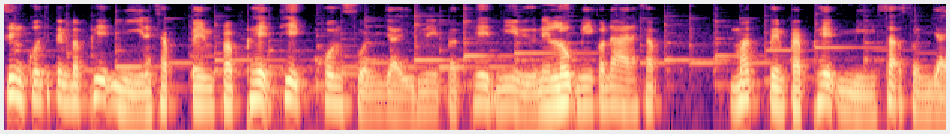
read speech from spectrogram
ซึ่งคนที่เป็นประเภทหมีนะครับ เป็นประเภทที่คนส่วนใหญ่ในประเทศนี้หรือในโลกนี้ก็ได้นะครับ มักเป็นประเภทหมีซะส่วนใหญ่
